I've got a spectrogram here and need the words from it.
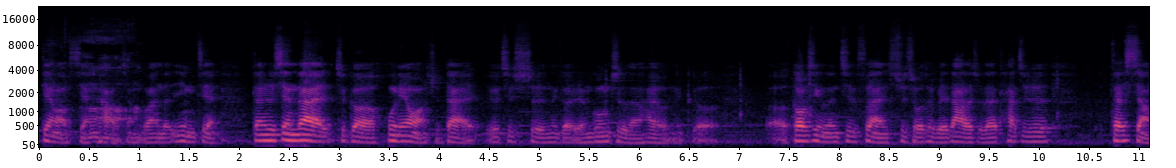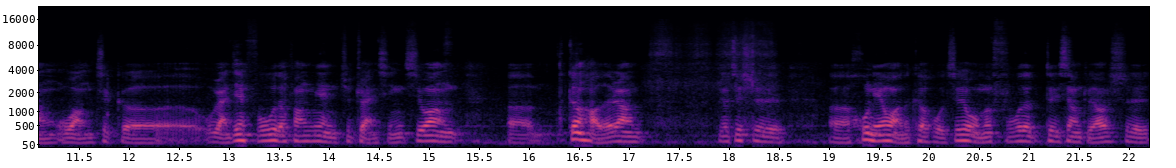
电脑显卡相关的硬件，但是现在这个互联网时代，尤其是那个人工智能，还有那个。呃，高性能计算需求特别大的时代，它其实，在想往这个软件服务的方面去转型，希望，呃，更好的让，尤其是，呃，互联网的客户，其实我们服务的对象主要是，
